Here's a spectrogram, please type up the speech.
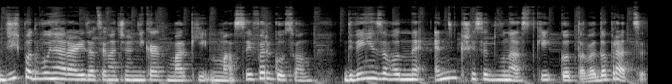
Dziś podwójna realizacja na ciągnikach marki Massey Ferguson. Dwie niezawodne NX 612 gotowe do pracy.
